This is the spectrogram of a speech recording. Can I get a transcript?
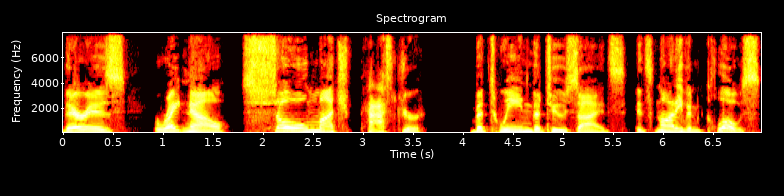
There is right now so much pasture between the two sides. It's not even close.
